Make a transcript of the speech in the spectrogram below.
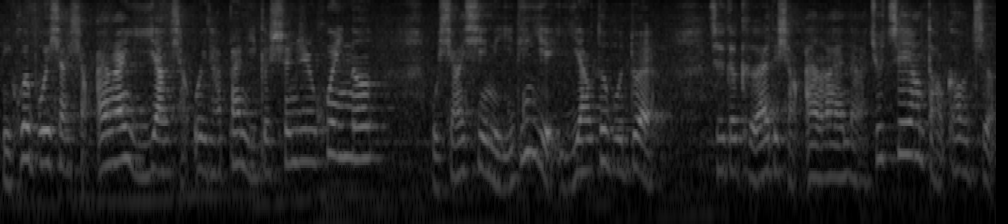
你会不会像小安安一样想为她办一个生日会呢？我相信你一定也一样，对不对？这个可爱的小安安呐，就这样祷告着，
